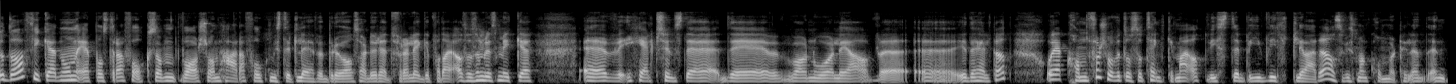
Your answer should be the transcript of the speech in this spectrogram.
Og da fikk jeg noen e-poster av folk som var sånn Her har folk mistet levebrød, og så er du redd for å legge på deg. Altså Som liksom ikke eh, helt syns det, det, var noe å le av eh, i det hele tatt. Og jeg kan for så vidt også tenke meg at hvis det blir virkelig verre, altså hvis man kommer til en, en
